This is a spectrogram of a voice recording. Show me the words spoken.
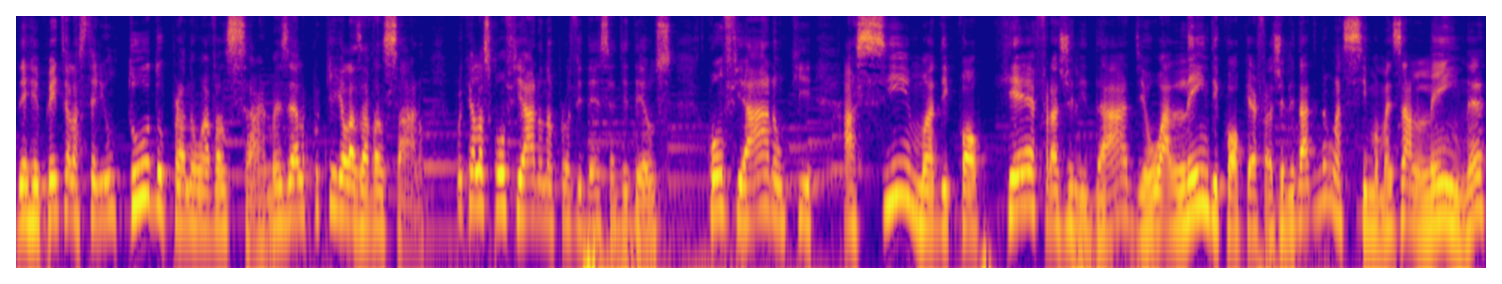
de repente elas teriam tudo para não avançar, mas ela por que elas avançaram? Porque elas confiaram na providência de Deus, confiaram que acima de qualquer fragilidade ou além de qualquer fragilidade, não acima, mas além, né,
